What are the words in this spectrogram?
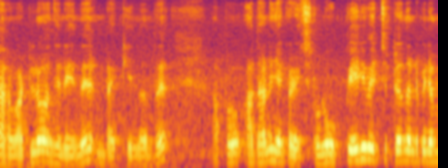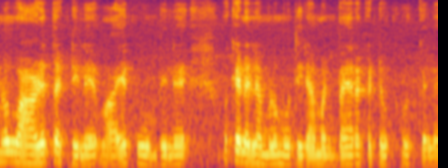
തറവാട്ടിലും അങ്ങനെയെന്ന് ഉണ്ടാക്കിയിരുന്നത്. അപ്പോൾ അതാണ് ഞാൻ കഴിച്ചിട്ടുള്ളൂ. ഉപ്പേരി വെച്ചിട്ട് എന്നിട്ട് പിന്നെ നമ്മൾ വാഴത്തട്ടിൽ വാഴ കൂമ്പിൽ ഒക്കെയാണല്ലോ നമ്മൾ മുതിര മൺപയറൊക്കെ ഇട്ട് വെക്കല്ലേ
